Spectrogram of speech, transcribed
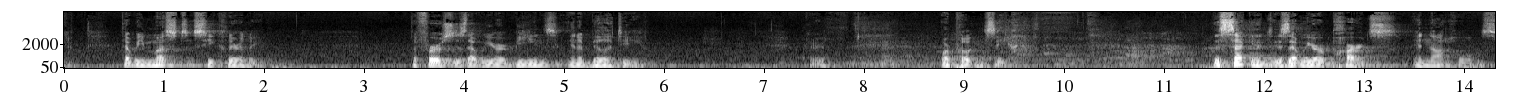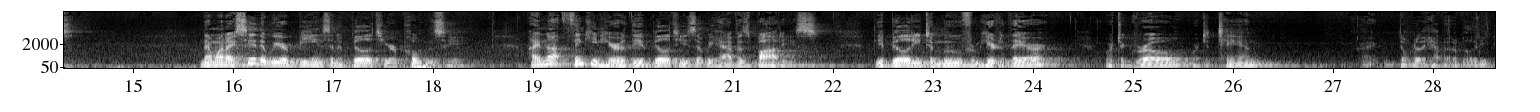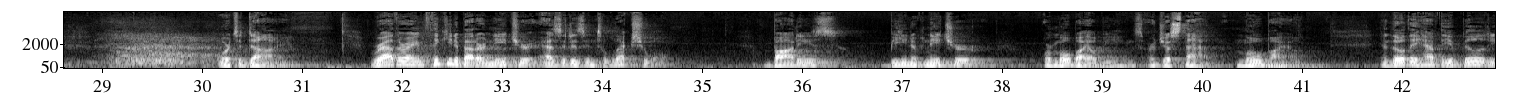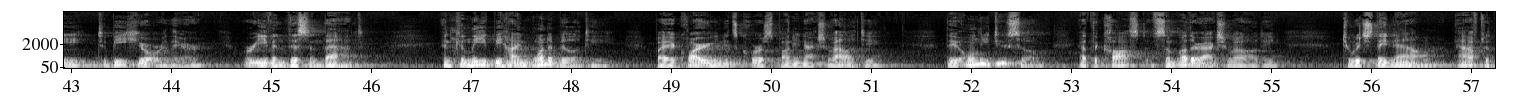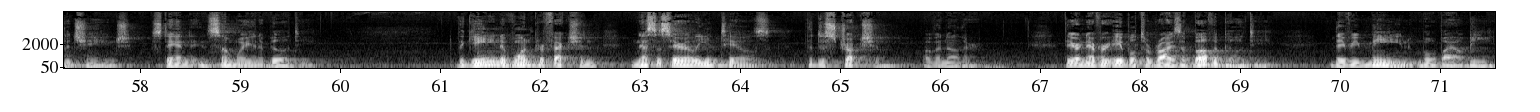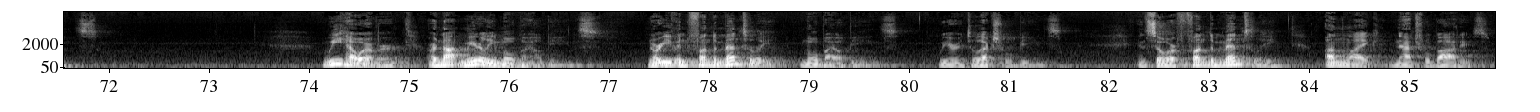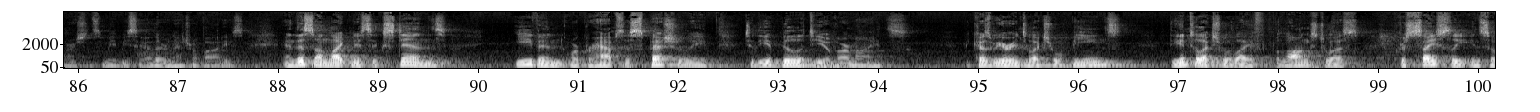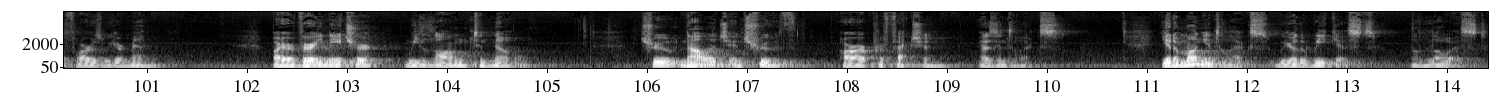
that we must see clearly. The first is that we are beings in ability okay. Or potency. The second is that we are parts and not wholes. Now, when I say that we are beings in ability or potency, I'm not thinking here of the abilities that we have as bodies the ability to move from here to there, or to grow, or to tan. I don't really have that ability. or to die. Rather, I am thinking about our nature as it is intellectual. Bodies, being of nature, or mobile beings are just that mobile. And though they have the ability to be here or there, or even this and that, and can leave behind one ability by acquiring its corresponding actuality, they only do so at the cost of some other actuality to which they now, after the change, stand in some way in ability. The gaining of one perfection necessarily entails the destruction of another. They are never able to rise above ability, they remain mobile beings. We, however, are not merely mobile beings, nor even fundamentally mobile beings. We are intellectual beings, and so are fundamentally unlike natural bodies, or I should maybe say other natural bodies. And this unlikeness extends even or perhaps especially to the ability of our minds. Because we are intellectual beings, the intellectual life belongs to us precisely insofar as we are men. By our very nature, we long to know. True knowledge and truth are our perfection as intellects. Yet among intellects, we are the weakest, the lowest.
